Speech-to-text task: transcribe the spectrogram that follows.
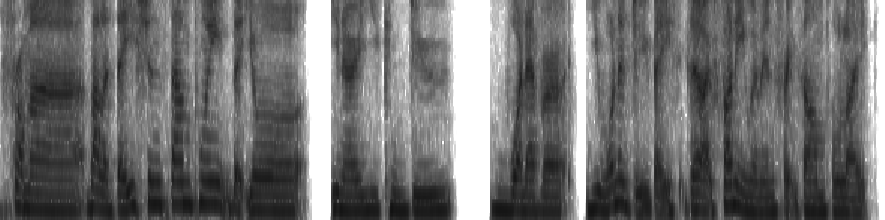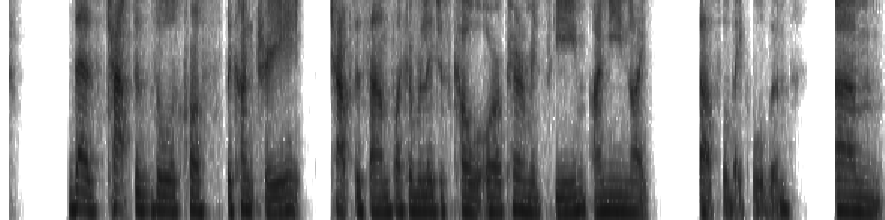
from a validation standpoint, that you're, you know, you can do whatever you want to do, basically. Like funny women, for example, like there's chapters all across the country chapter sounds like a religious cult or a pyramid scheme. I mean, like that's what they call them. Um,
